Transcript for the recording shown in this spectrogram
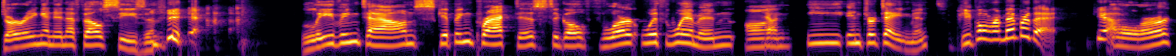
during an NFL season? Yeah. Leaving town, skipping practice to go flirt with women on e entertainment. People remember that. Yeah. Or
